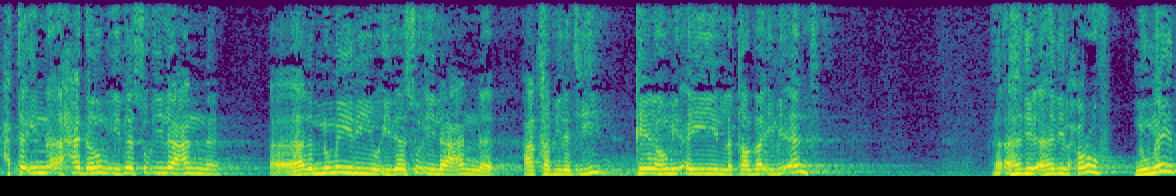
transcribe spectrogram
حتى إن أحدهم إذا سئل عن هذا النميري إذا سئل عن عن قبيلته قيل له من أي القبائل أنت؟ هذه هذه الحروف نمير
